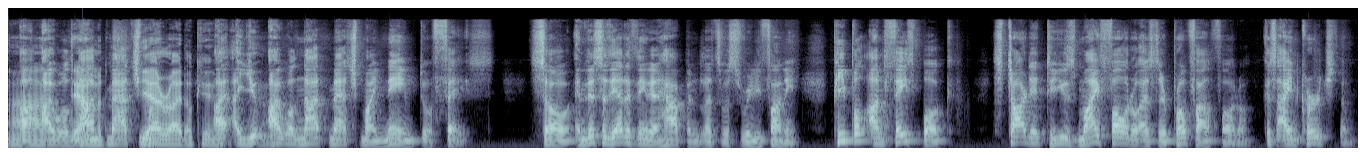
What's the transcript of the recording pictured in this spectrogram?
Ah, I will not it. match Yeah, my- right. Okay. I, I you I will not match my name to a face. So, and this is the other thing that happened. That was really funny. People on Facebook started to use my photo as their profile photo because I encouraged them.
